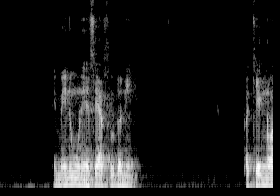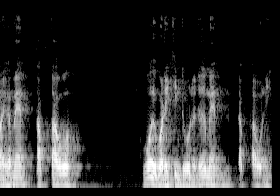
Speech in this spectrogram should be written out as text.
ๆในเมนูเนี่ยแซ่บสุดแล้วนี่ปลาเค็งหน่อยก็แม่นตับเตาโอ้ยบ่ได้กินโดนแล้วเด้อแม่นตับเตานี่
